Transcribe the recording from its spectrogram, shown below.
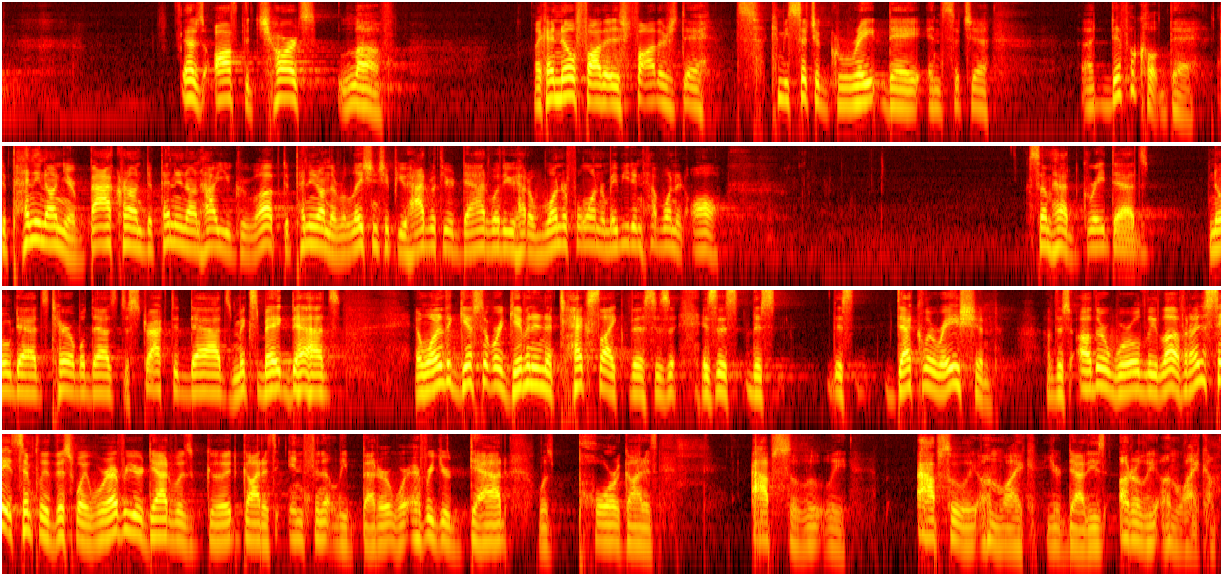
That is off the charts love. Like I know Father is Father's Day. It can be such a great day and such a, a difficult day, depending on your background, depending on how you grew up, depending on the relationship you had with your dad, whether you had a wonderful one or maybe you didn't have one at all. Some had great dads, no dads, terrible dads, distracted dads, mixed bag dads. And one of the gifts that we're given in a text like this is, is this, this, this declaration of this otherworldly love. And I just say it simply this way wherever your dad was good, God is infinitely better. Wherever your dad was poor, God is absolutely, absolutely unlike your dad. He's utterly unlike him.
